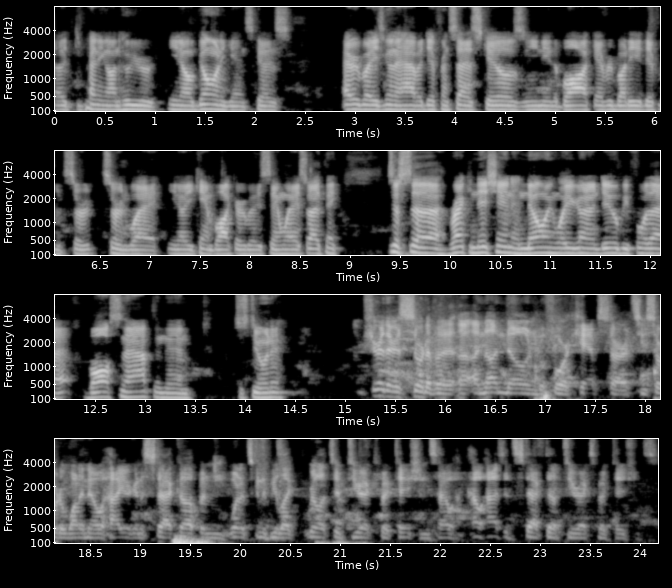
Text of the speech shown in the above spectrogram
uh, depending on who you're you know going against, because everybody's going to have a different set of skills, and you need to block everybody a different cer- certain way. You know, you can't block everybody the same way. So I think just uh, recognition and knowing what you're going to do before that ball snapped, and then just doing it. I'm sure there's sort of a, an unknown before camp starts. You sort of want to know how you're going to stack up and what it's going to be like relative to your expectations. How how has it stacked up to your expectations?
